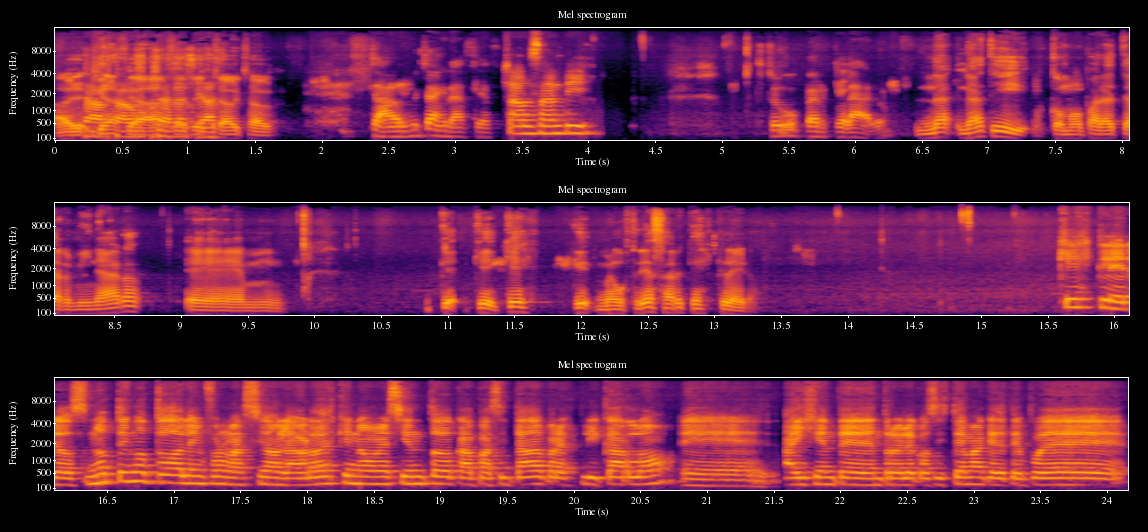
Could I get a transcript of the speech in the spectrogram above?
gracias. Chao, chao. Chao, muchas gracias. Chao, Santi. Súper claro. Nati, como para terminar, eh, me gustaría saber qué es clero. ¿Qué es cleros? No tengo toda la información, la verdad es que no me siento capacitada para explicarlo. Eh, hay gente dentro del ecosistema que te puede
